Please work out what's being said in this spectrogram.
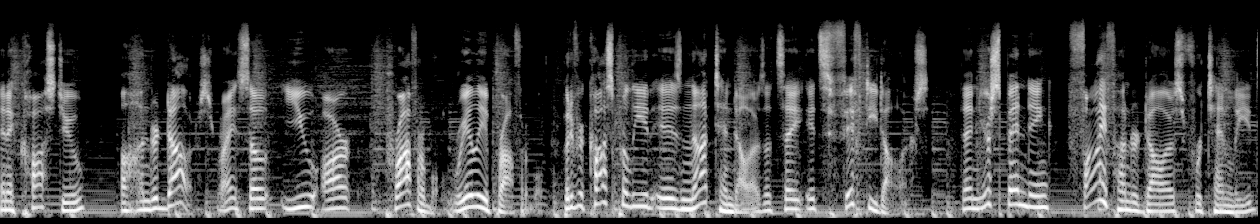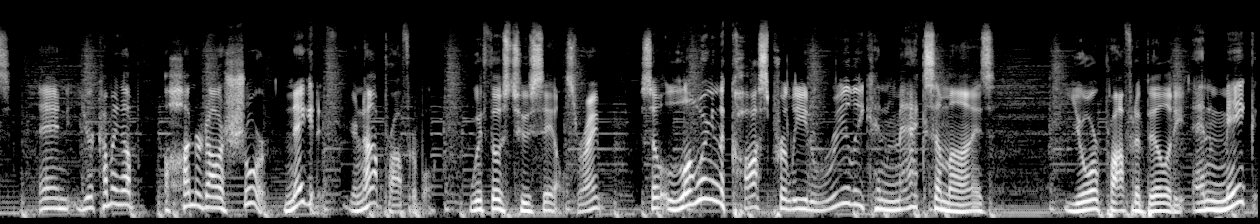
and it costs you $100, right? So you are profitable, really profitable. But if your cost per lead is not $10, let's say it's $50, then you're spending $500 for 10 leads and you're coming up $100 short, negative. You're not profitable with those two sales, right? So, lowering the cost per lead really can maximize your profitability and make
